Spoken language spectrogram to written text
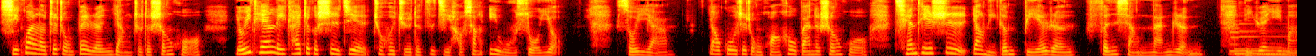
习惯了这种被人养着的生活。有一天离开这个世界，就会觉得自己好像一无所有。所以啊，要过这种皇后般的生活，前提是要你跟别人分享男人，你愿意吗？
